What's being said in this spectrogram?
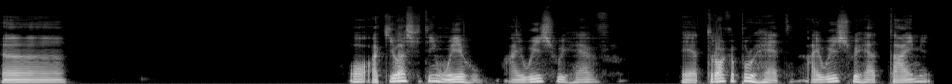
Uh... Oh, aqui eu acho que tem um erro. I wish we have. É, troca por had. I wish we had time.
